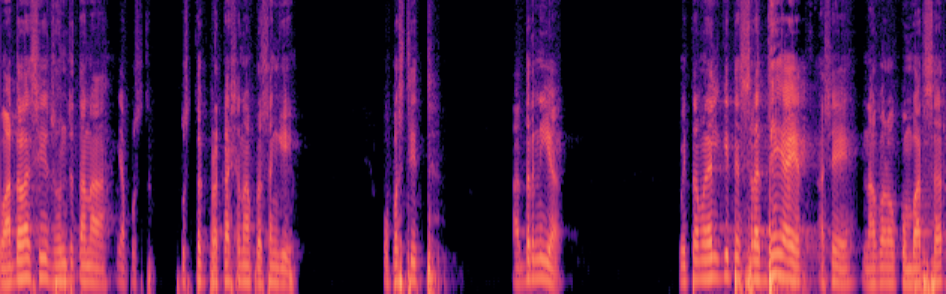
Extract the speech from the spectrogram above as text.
वादळाशी झुंजताना या पुस्तक पुस्तक प्रकाशनाप्रसंगी उपस्थित आदरणीय मित्र म्हणेल की ते श्रद्धेय आहेत असे Nagorao Kumbhar sir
